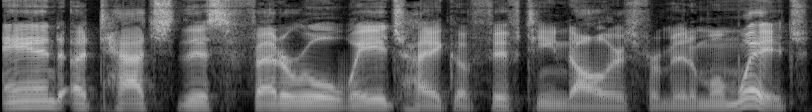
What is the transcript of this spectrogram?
and attach this federal wage hike of $15 for minimum wage.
